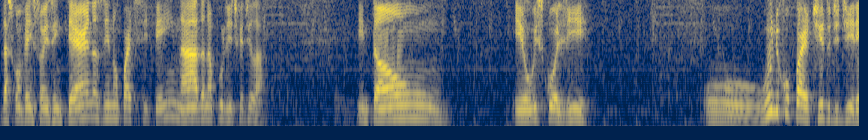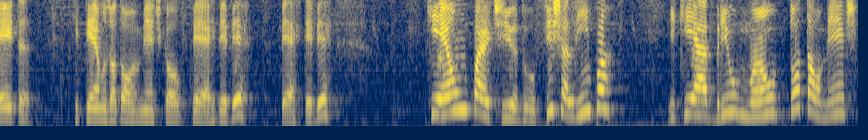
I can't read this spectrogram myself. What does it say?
das convenções internas e não participei em nada na política de lá. Então eu escolhi o único partido de direita que temos atualmente, que é o PRDB, PRTB, que é um partido ficha limpa e que abriu mão totalmente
